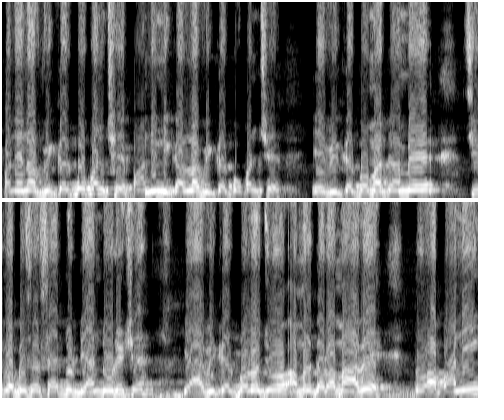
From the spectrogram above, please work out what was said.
પણ એના વિકલ્પો પણ છે, પાણી નિકાલના વિકલ્પો પણ છે. એ વિકલ્પો માટે અમે ચીફ ઓફિસર સાહેબનું ધ્યાન દોર્યું છે કે આ વિકલ્પોનો જો અમલ કરવામાં આવે તો આ પાણી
